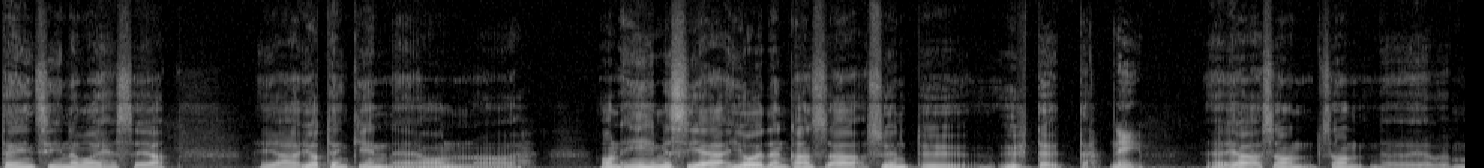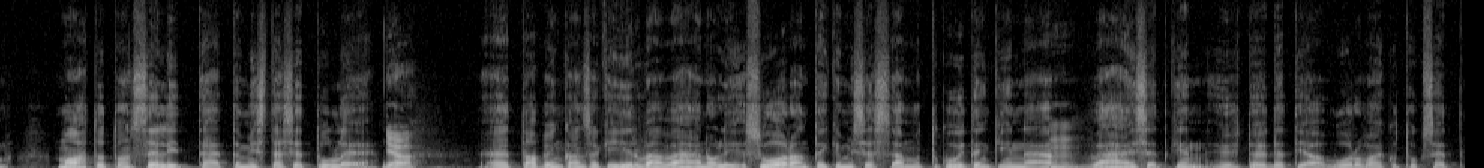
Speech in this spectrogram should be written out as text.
tein siinä vaiheessa. Ja, ja jotenkin on, on ihmisiä, joiden kanssa syntyy yhteyttä. Niin, Ja se on, se on ö, mahdoton selittää, että mistä se tulee. joo, Tapin kanssakin hirveän vähän oli suoran tekemisessä, mutta kuitenkin nämä mm. vähäisetkin yhteydet ja vuorovaikutukset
